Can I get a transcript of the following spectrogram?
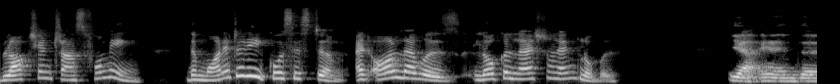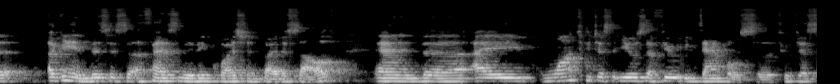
blockchain transforming the monetary ecosystem at all levels, local, national, and global? Yeah, and uh, again, this is a fascinating question by the South. And uh, I want to just use a few examples uh, to just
